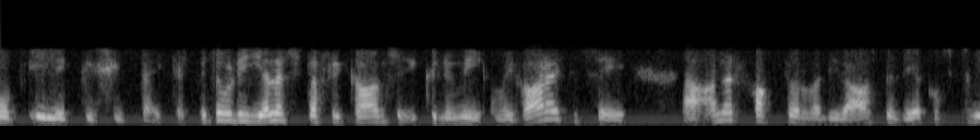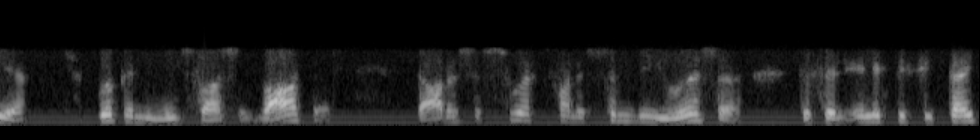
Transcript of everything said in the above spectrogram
op elektrisiteit. Ek bedoel die hele Suid-Afrikaanse ekonomie. Om die waarheid te sê, 'n ander faktor wat die laaste week of twee ook in die nuus was, water. Daar is 'n soort van 'n simbiose tussen elektrisiteit,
